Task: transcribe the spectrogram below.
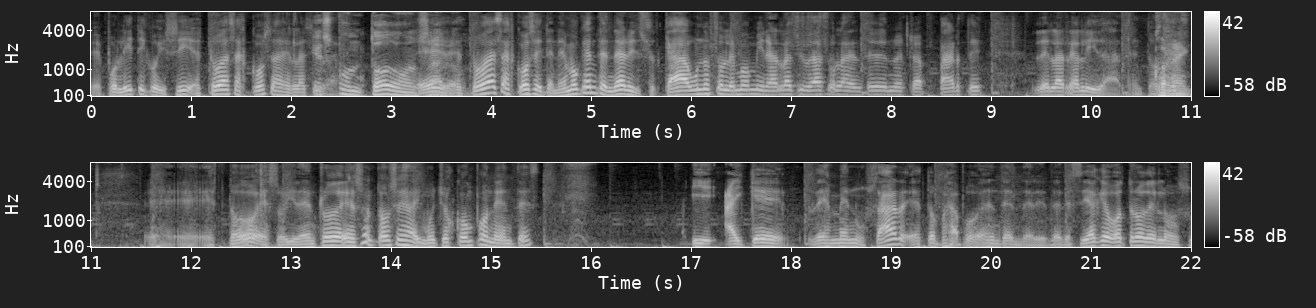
eh, político y sí, es todas esas cosas en la ciudad. Es un todo, Gonzalo. Es, todas esas cosas y tenemos que entender, y cada uno solemos mirar la ciudad solamente de nuestra parte de la realidad. Entonces, Correcto. Eh, es todo eso y dentro de eso entonces hay muchos componentes y hay que desmenuzar esto para poder entender. Y les decía que otro de los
